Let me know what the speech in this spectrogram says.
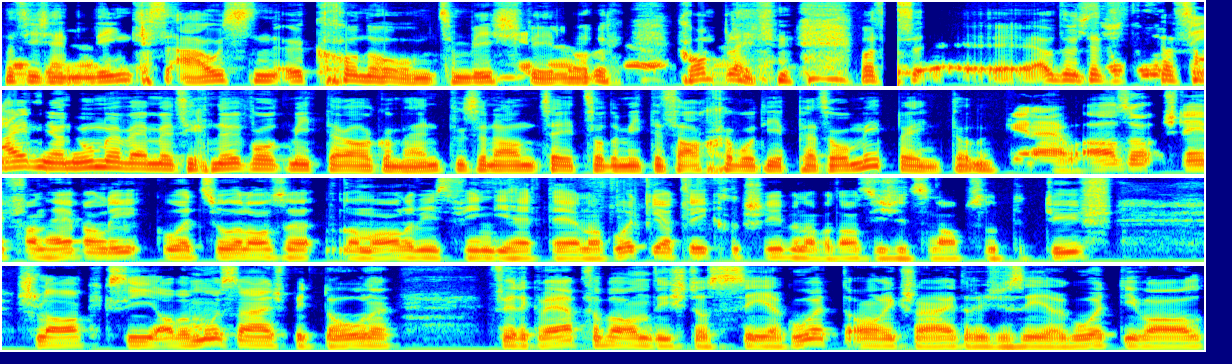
das ist ein Linksaußenökonom zum Beispiel, oder? Komplett. Was äh, oder das, das sagt man ja nur, wenn man sich nicht mit dem Argument auseinandersetzt oder mit den Sachen, die die Person mitbringt, oder? Genau. Also, Stefan Heberli, gut zulassen. Normalerweise finde ich, hat er noch gute Artikel geschrieben, aber das ist jetzt ein absoluter Tiefschlag gewesen. Aber man muss eigentlich betonen, für den Gewerbeverband ist das sehr gut. Henrik Schneider ist eine sehr gute Wahl.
